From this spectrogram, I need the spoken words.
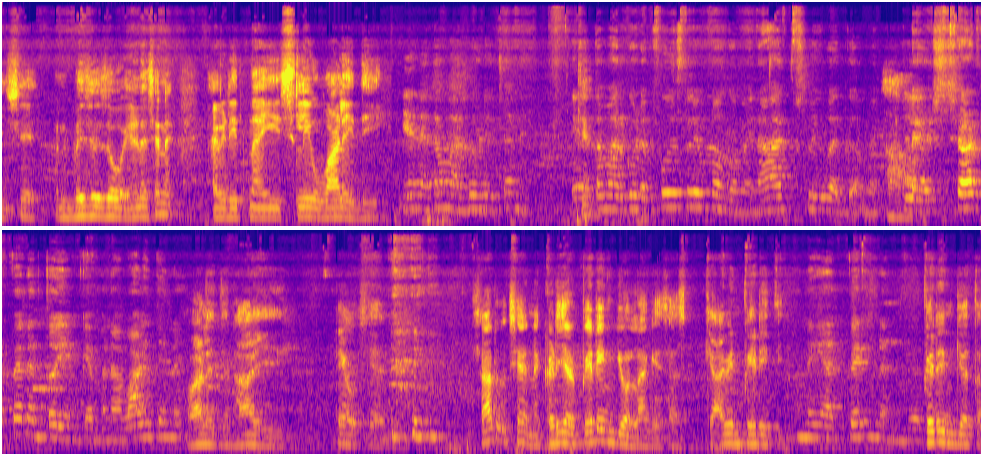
એ છે. અને બીજું જો એણે છે ને આવી રીતના એ સ્લીવ વાળી દી. એને તમારા જોડે છે ને કેમ? તમારા ઘોડે ફૂલ સ્લીવ ન ગમે ને હાફ સ્લીવ જ ગમે. એટલે શર્ટ પહેરે ને તો એમ કે મને આ વાળી દે ને. વાળી દે હા એ ટેવ છે સારું છે ને ઘડિયાળ પહેરીને ગયો લાગે છે કે આવીને પહેરી હતી. નહીં આજ પહેરીને જ ગયો. પહેરીને ગયો તો?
